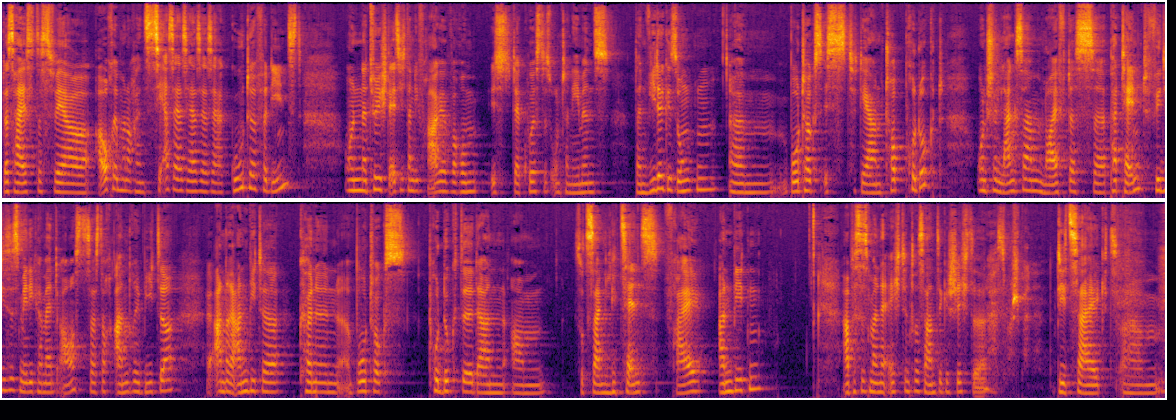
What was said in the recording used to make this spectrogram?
Das heißt, das wäre auch immer noch ein sehr, sehr, sehr, sehr, sehr guter Verdienst. Und natürlich stellt sich dann die Frage, warum ist der Kurs des Unternehmens dann wieder gesunken? Ähm, Botox ist deren Top-Produkt und schon langsam läuft das äh, Patent für dieses Medikament aus. Das heißt, auch andere, Bieter, äh, andere Anbieter können äh, Botox-Produkte dann ähm, sozusagen lizenzfrei anbieten. Aber es ist mal eine echt interessante Geschichte. Ja, so spannend. Die zeigt, ähm,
